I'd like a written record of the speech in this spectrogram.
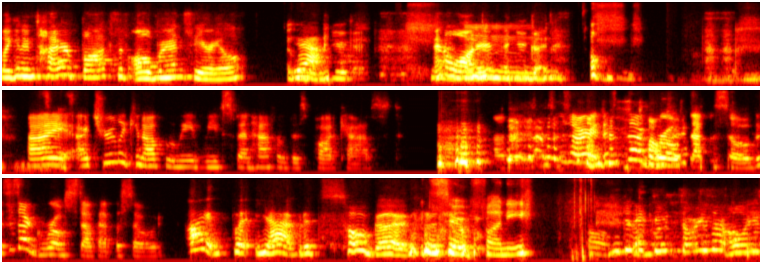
Like an entire box of All-Bran cereal Yeah. and you're good. And a water and you're Mm. good. Oh, I I truly cannot believe we've spent half of this podcast. this. This is our this is our gross episode. This is our gross stuff episode. I but yeah, but it's so good it's so funny. Oh, Because these stories are always,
